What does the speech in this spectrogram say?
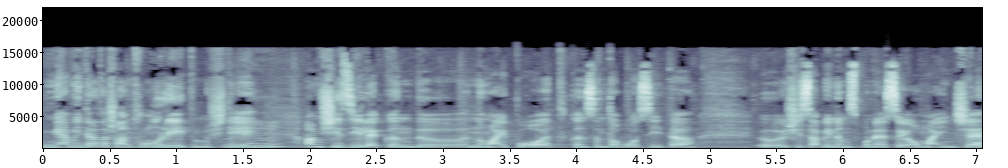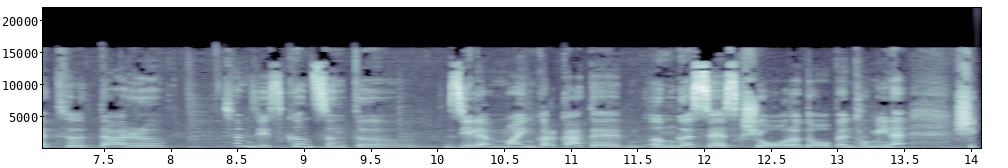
mi-am intrat așa într-un ritm, știi? Mhm. Am și zile când uh, nu mai pot, când sunt obosită uh, și Sabin îmi spune să iau mai încet, uh, dar uh, ți-am zis, când sunt uh, zile mai încărcate, îmi găsesc și o oră, două pentru mine și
